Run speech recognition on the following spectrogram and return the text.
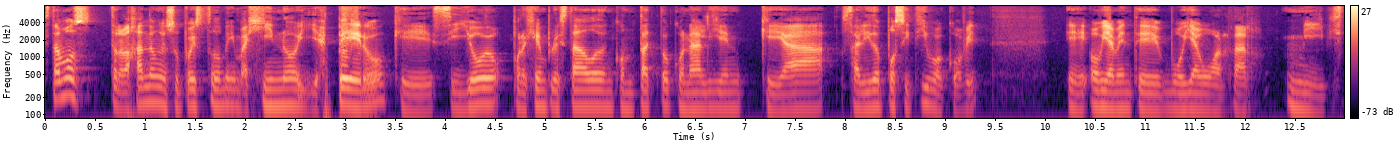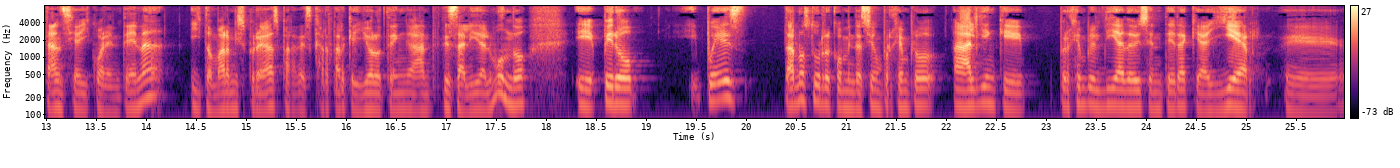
Estamos trabajando en el supuesto, me imagino y espero que si yo, por ejemplo, he estado en contacto con alguien que ha salido positivo a COVID, eh, obviamente voy a guardar mi distancia y cuarentena y tomar mis pruebas para descartar que yo lo tenga antes de salir al mundo. Eh, pero puedes darnos tu recomendación, por ejemplo, a alguien que, por ejemplo, el día de hoy se entera que ayer eh,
